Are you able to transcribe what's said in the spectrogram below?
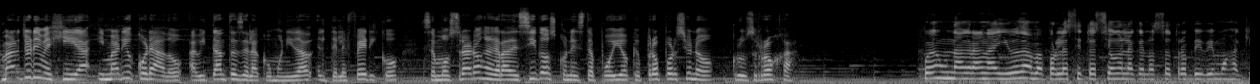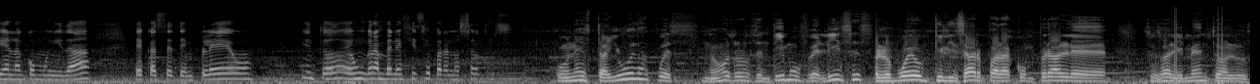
Marjorie Mejía y Mario Corado, habitantes de la comunidad El Teleférico, se mostraron agradecidos con este apoyo que proporcionó Cruz Roja. Fue una gran ayuda va por la situación en la que nosotros vivimos aquí en la comunidad, escasez de empleo y todo, es un gran beneficio para nosotros. Con esta ayuda, pues nosotros nos sentimos felices. Lo voy a utilizar para comprarle sus alimentos a, los,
